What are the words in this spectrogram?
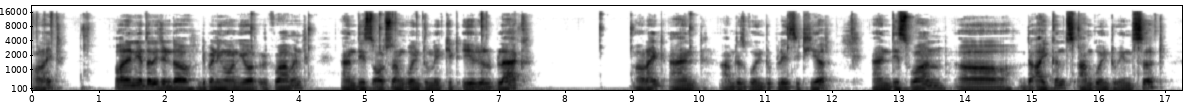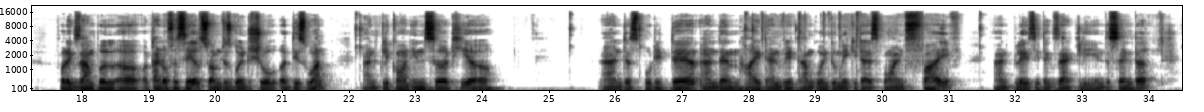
All right. Or any other agenda depending on your requirement. And this also i'm going to make it arial black. All right. And i'm just going to place it here and this one uh, the icons i'm going to insert. For example uh, a kind of a sale. So i'm just going to show uh, this one and click on insert here and just put it there. And then height and width i'm going to make it as 0.5 and place it exactly in the center.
